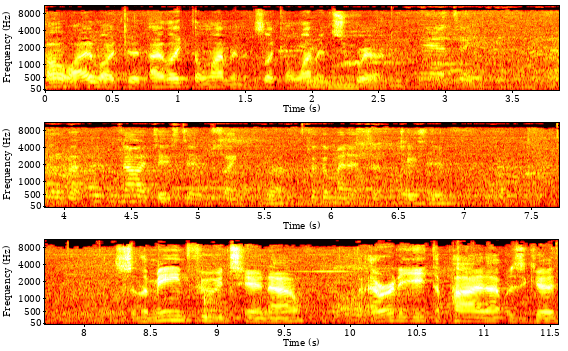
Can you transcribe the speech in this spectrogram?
Oh, I like it. I like the lemon. It's like a lemon square. Yeah, it's a little bit. Now I taste it. It's like took a minute to taste it. So the main food's here now. I already ate the pie. That was good.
